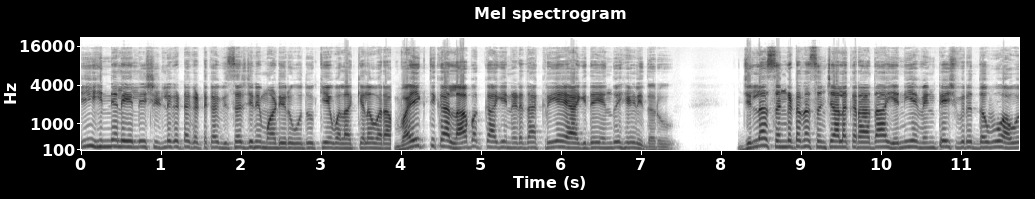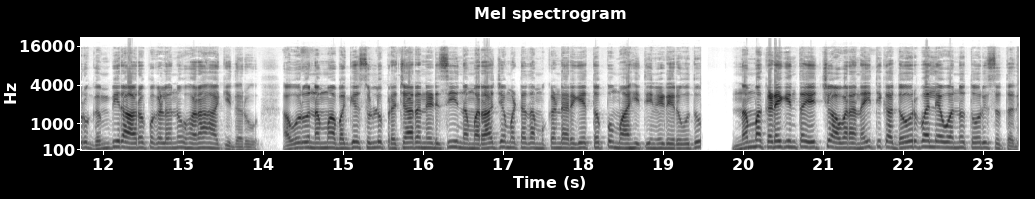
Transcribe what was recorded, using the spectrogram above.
ಈ ಹಿನ್ನೆಲೆಯಲ್ಲಿ ಶಿಡ್ಲಘಟ್ಟ ಘಟಕ ವಿಸರ್ಜನೆ ಮಾಡಿರುವುದು ಕೇವಲ ಕೆಲವರ ವೈಯಕ್ತಿಕ ಲಾಭಕ್ಕಾಗಿ ನಡೆದ ಕ್ರಿಯೆಯಾಗಿದೆ ಎಂದು ಹೇಳಿದರು. ಜಿಲ್ಲಾ ಸಂಘಟನಾ ಸಂಚಾಲಕರಾದ ಎನ್ ಎ ವೆಂಕಟೇಶ್ ವಿರುದ್ಧವೂ ಅವರು ಗಂಭೀರ ಆರೋಪಗಳನ್ನು ಹೊರಹಾಕಿದರು. ಅವರು ನಮ್ಮ ಬಗ್ಗೆ ಸುಳ್ಳು ಪ್ರಚಾರ ನಡೆಸಿ ನಮ್ಮ ರಾಜ್ಯ ಮಟ್ಟದ ಮುಖಂಡರಿಗೆ ತಪ್ಪು ಮಾಹಿತಿ ನೀಡಿರುವುದು ನಮ್ಮ ಕಡೆಗಿಂತ ಹೆಚ್ಚು ಅವರ ನೈತಿಕ ದೌರ್ಬಲ್ಯವನ್ನು ತೋರಿಸುತ್ತದೆ.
